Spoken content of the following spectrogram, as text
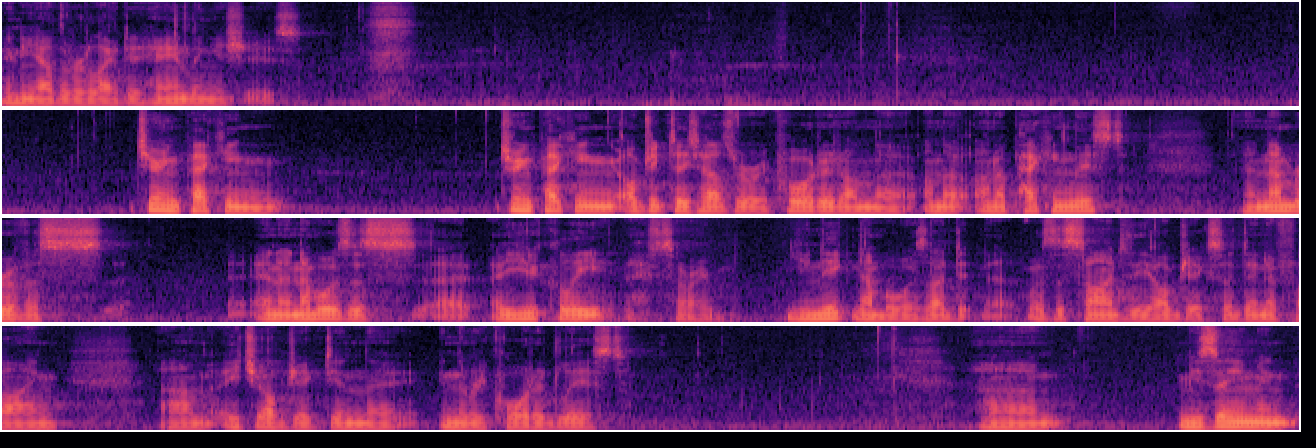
any other related handling issues. During packing, during packing, object details were recorded on, the, on, the, on a packing list. And a number of us and a number was a, a Euclid, sorry, unique number was, was assigned to the objects, identifying um, each object in the, in the recorded list. Um, museum in,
